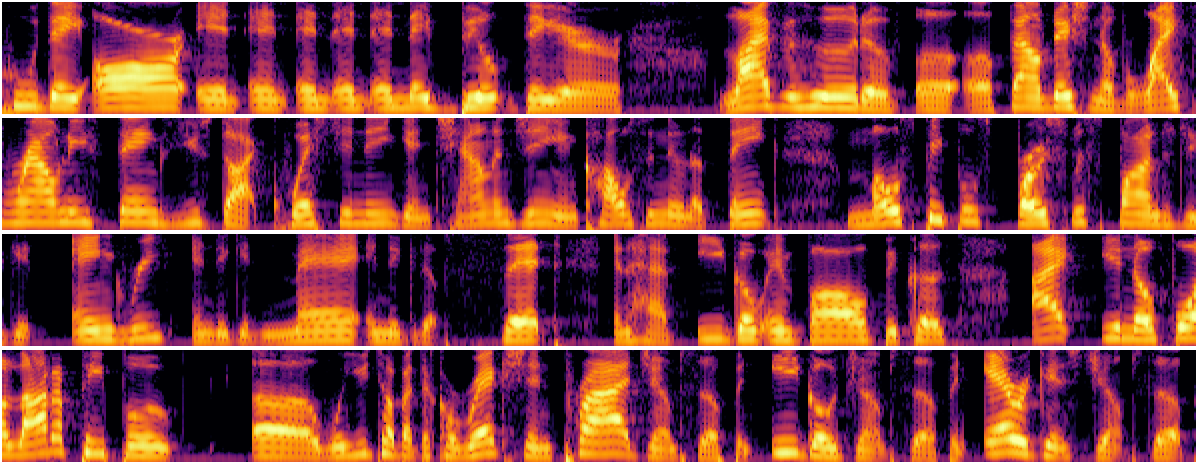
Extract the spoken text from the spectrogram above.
who they are, and and and and, and they've built their livelihood of uh, a foundation of life around these things you start questioning and challenging and causing them to think. Most people's first response is to get angry and they get mad and they get upset and have ego involved because i you know for a lot of people uh, when you talk about the correction, pride jumps up and ego jumps up and arrogance jumps up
